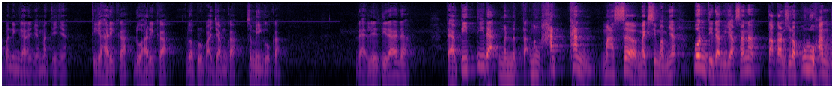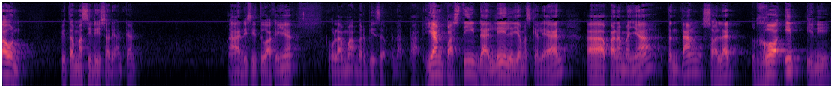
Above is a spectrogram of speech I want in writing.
meninggalnya matinya? Tiga hari kah? Dua hari kah? Dua puluh empat jam kah? Seminggu kah? Dalil tidak ada. Tapi tidak menetap menghadkan masa maksimumnya pun tidak bijaksana takkan sudah puluhan tahun kita masih disyariatkan Nah, di situ akhirnya ulama berbeza pendapat. Yang pasti dalil ya mas kalian apa namanya tentang solat gaib ini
